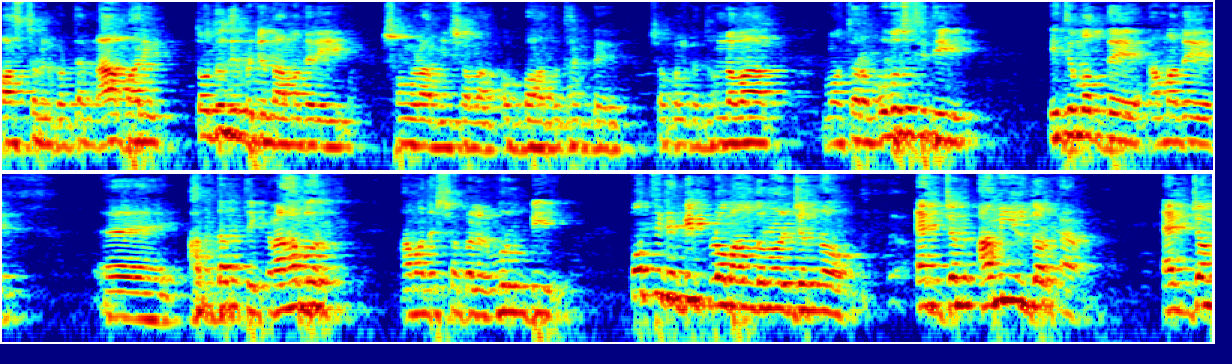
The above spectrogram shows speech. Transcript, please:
বাস্তবায়ন করতে না পারি, ততদিন পর্যন্ত আমাদের এই সংগ্রাম ইনশাল্লাহ অব্যাহত থাকবে। সকলকে ধন্যবাদ। মহতরম উপস্থিতি ইতিমধ্যে আমাদের আধ্যাত্মিক রাহাবর আমাদের সকলের মুরব্বী। প্রতিটি বিপ্লব আন্দোলনের জন্য একজন আমির দরকার। একজন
